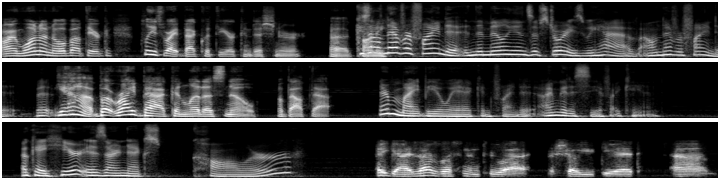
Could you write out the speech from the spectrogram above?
i want to know about the air con- please write back with the air conditioner uh because I'll never find it in the millions of stories we have. I'll never find it, but yeah but write back and let us know about that there might be a way I can find it. I'm going to see if I can. Okay, here is our next caller. Hey guys, I was listening to uh, a show you did um,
